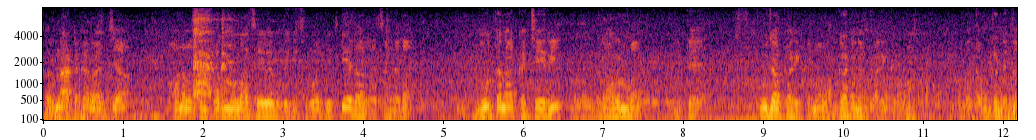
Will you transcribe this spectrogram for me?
ಕರ್ನಾಟಕ ರಾಜ್ಯ ಮಾನವ ಸಂಪನ್ಮೂಲ ಸೇವೆ ಒದಗಿಸುವ ಗುತ್ತಿಗೆದಾರರ ಸಂಘದ ನೂತನ ಕಚೇರಿ ಪ್ರಾರಂಭ ಮತ್ತು ಪೂಜಾ ಕಾರ್ಯಕ್ರಮ, ಉದ್ಘಾಟನಾ ಕಾರ್ಯಕ್ರಮ ಇವತ್ತು ಹಮ್ಮಿಕೊಂಡಿದ್ದ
